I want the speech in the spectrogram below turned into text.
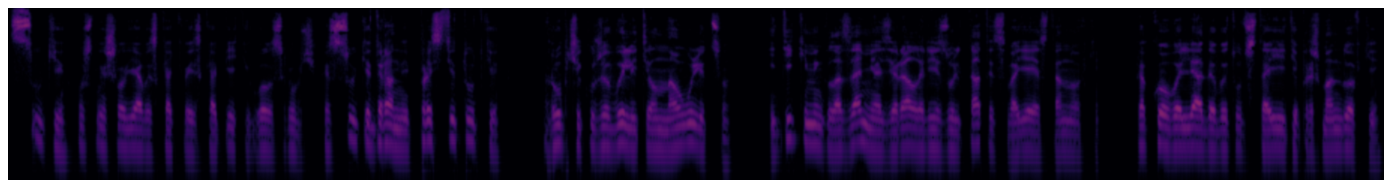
«Суки!» — услышал я, выскакивая из копейки, голос Рубчика. «Суки драные, проститутки!» Рубчик уже вылетел на улицу и дикими глазами озирал результаты своей остановки. «Какого ляда вы тут стоите, прошмандовки?»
